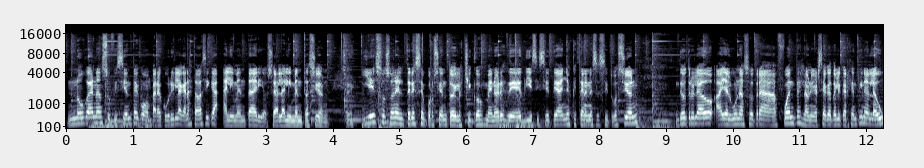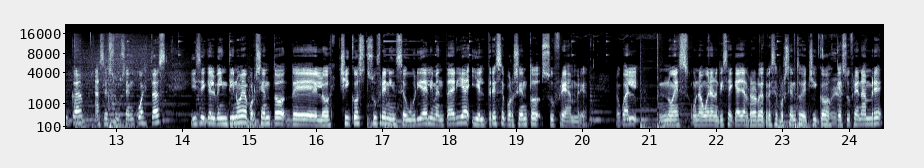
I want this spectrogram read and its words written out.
no ganan suficiente como para cubrir la canasta básica alimentaria, o sea, la alimentación. Y eso son el 13% de los chicos menores de 17 años que están en esa situación. De otro lado, hay algunas otras fuentes. La Universidad Católica Argentina, la UCA, hace sus encuestas y dice que el 29% de los chicos sufren inseguridad alimentaria y el 13% sufre hambre lo cual no es una buena noticia que haya alrededor de 13% de chicos que sufren hambre,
